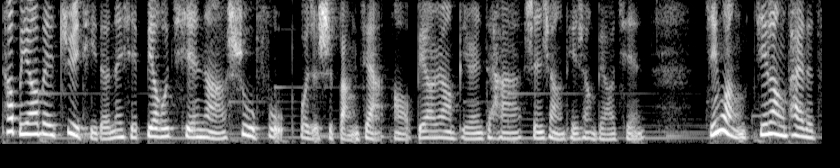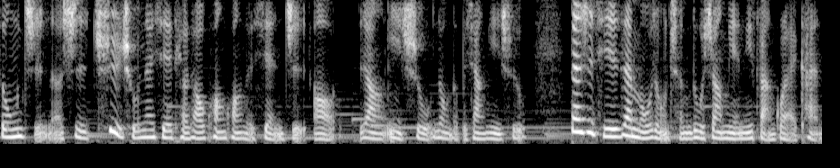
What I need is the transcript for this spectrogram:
他不要被具体的那些标签啊束缚或者是绑架哦，不要让别人在他身上贴上标签。尽管激浪派的宗旨呢是去除那些条条框框的限制哦，让艺术弄得不像艺术，但是其实，在某种程度上面，你反过来看，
